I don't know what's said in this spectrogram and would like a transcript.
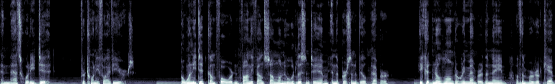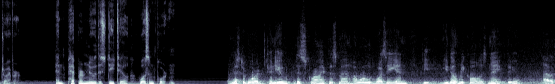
And that's what he did for 25 years. But when he did come forward and finally found someone who would listen to him in the person of Bill Pepper, he could no longer remember the name of the murdered cab driver. And Pepper knew this detail was important. Mr. Ward, can you describe this man? How old was he? And do you, you don't recall his name, do you? I was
